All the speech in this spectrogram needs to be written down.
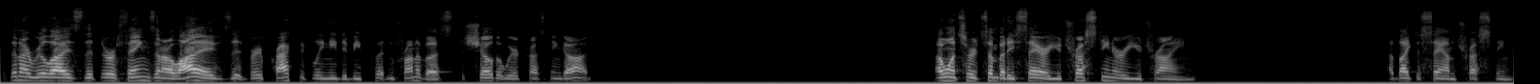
But then I realized that there are things in our lives that very practically need to be put in front of us to show that we're trusting God. I once heard somebody say, Are you trusting or are you trying? I'd like to say I'm trusting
